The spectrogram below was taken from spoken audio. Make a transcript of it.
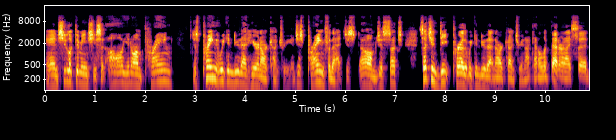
and she looked at me and she said, "Oh, you know, I'm praying just praying that we can do that here in our country and just praying for that just oh i'm just such such in deep prayer that we can do that in our country and i kind of looked at her and i said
